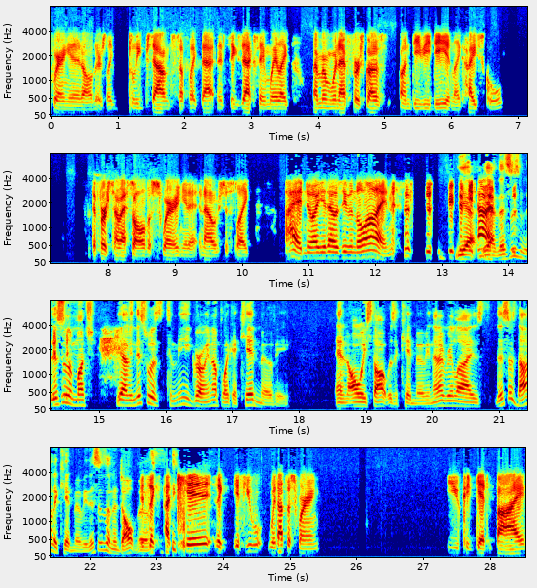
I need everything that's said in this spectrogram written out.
swearing in at all. There's like bleeps out and stuff like that. And it's the exact same way. Like I remember when I first got it on DVD in like high school. The first time I saw all the swearing in it, and I was just like, I had no idea that was even the line. Just 50 yeah, yeah. This is this is a much. Yeah, I mean, this was to me growing up like a kid movie, and always thought was a kid movie. And then I realized this is not a kid movie. This is an adult movie. It's like a kid. Like if you without the swearing, you could get by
